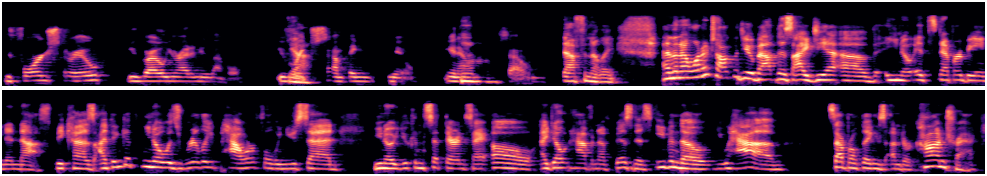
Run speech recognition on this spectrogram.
You forge through. You grow. You're at a new level. You've yeah. reached something new you know mm-hmm. so definitely and then i want to talk with you about this idea of you know it's never being enough because i think it you know was really powerful when you said you know you can sit there and say oh i don't have enough business even though you have several things under contract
